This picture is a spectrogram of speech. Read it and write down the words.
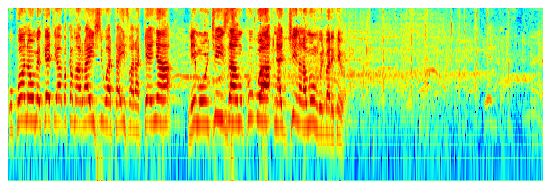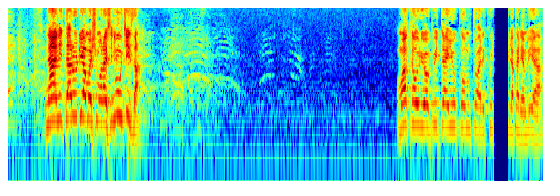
kukuona umeketi hapa kama rais wa taifa la Kenya. Ni muujiza mkubwa, na jina la Mungu libarikiwe. Na nitarudia, Mheshimiwa Rais, ni muujiza. Mwaka uliopita yuko mtu alikuja akaniambia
